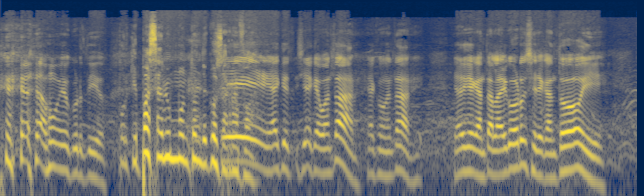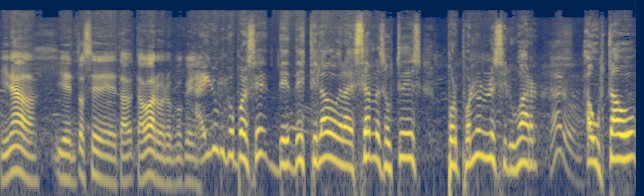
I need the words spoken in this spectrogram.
estamos medio curtidos. Porque pasan un montón de cosas, sí, Rafa. Hay que, sí, hay que aguantar, hay que aguantar. Y hay que cantarla al gordo, se le cantó y, y nada. Y entonces está, está bárbaro. Porque, Ahí lo único que puedo hacer de, de este lado agradecerles a ustedes por ponerlo en ese lugar. Claro. A Gustavo,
